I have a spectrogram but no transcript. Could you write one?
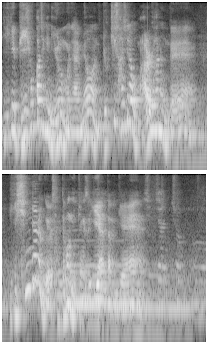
이게 비효과적인 이유는 뭐냐면 역지사지라고 말을 하는데 이게 쉽냐는 거예요. 상대방 입장에서 이해한다는 게. 쉽지 않죠. 어.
